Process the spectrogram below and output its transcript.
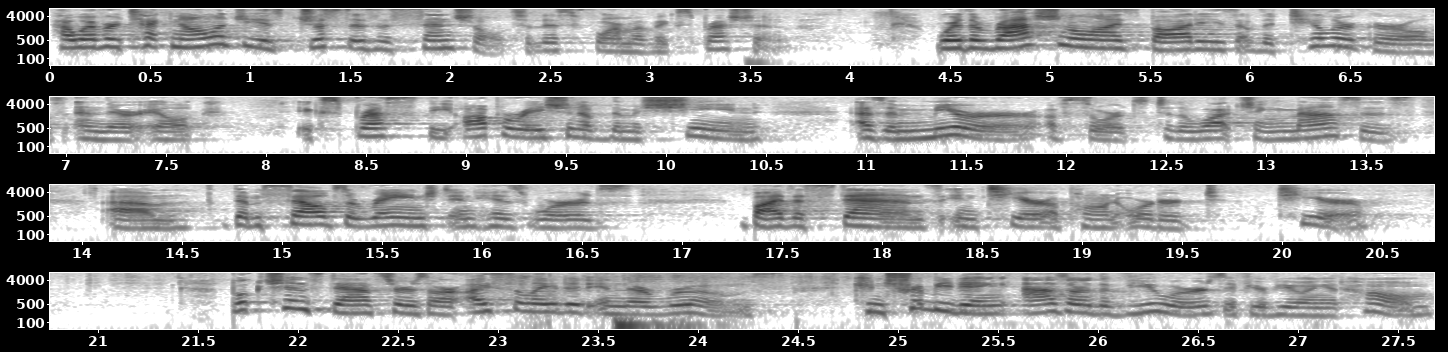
However, technology is just as essential to this form of expression, where the rationalized bodies of the tiller girls and their ilk express the operation of the machine as a mirror of sorts to the watching masses, um, themselves arranged, in his words, by the stands in tier upon ordered tier. Bookchin's dancers are isolated in their rooms, contributing, as are the viewers, if you're viewing at home,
